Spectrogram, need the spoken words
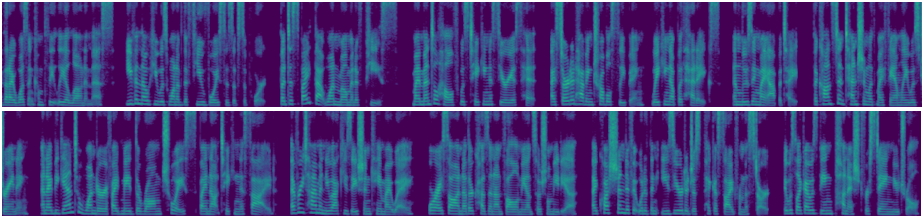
that I wasn't completely alone in this, even though he was one of the few voices of support. But despite that one moment of peace, my mental health was taking a serious hit. I started having trouble sleeping, waking up with headaches, and losing my appetite. The constant tension with my family was draining, and I began to wonder if I'd made the wrong choice by not taking a side. Every time a new accusation came my way, or I saw another cousin unfollow me on social media, I questioned if it would have been easier to just pick a side from the start. It was like I was being punished for staying neutral,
